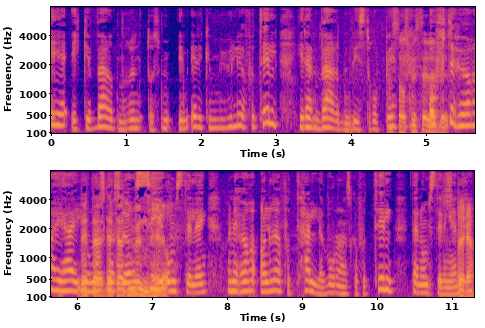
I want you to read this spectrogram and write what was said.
er ikke verden rundt oss Er det ikke mulig? Mulig å få til i den verden vi står oppe i. Ofte hører jeg Jonas Gahr Støre si omstilling, men jeg hører aldri fortelle hvordan han skal få til den omstillingen. Større.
